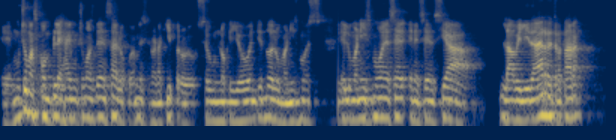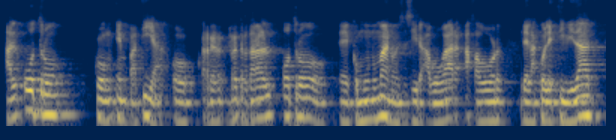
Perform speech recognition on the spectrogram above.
eh, mucho más compleja y mucho más densa de lo que voy a mencionar aquí, pero según lo que yo entiendo del humanismo, es, el humanismo es en esencia la habilidad de retratar al otro con empatía o retratar al otro eh, como un humano, es decir, abogar a favor de la colectividad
